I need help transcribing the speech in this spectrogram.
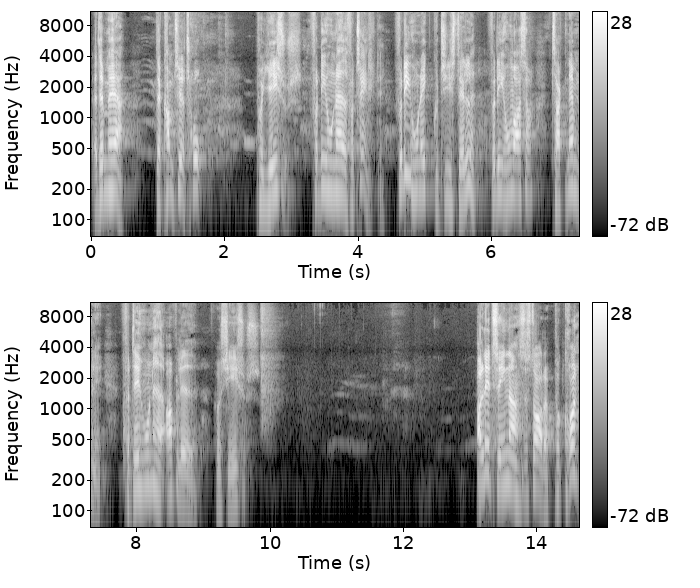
af dem her, der kom til at tro på Jesus, fordi hun havde fortalt det. Fordi hun ikke kunne tige stille. Fordi hun var så taknemmelig for det, hun havde oplevet hos Jesus. Og lidt senere, så står der, på grund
